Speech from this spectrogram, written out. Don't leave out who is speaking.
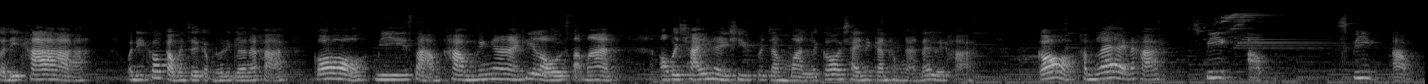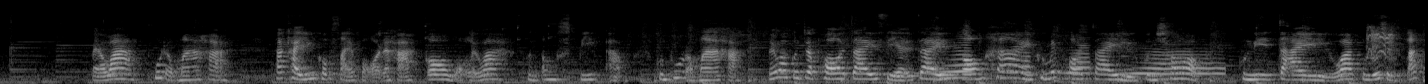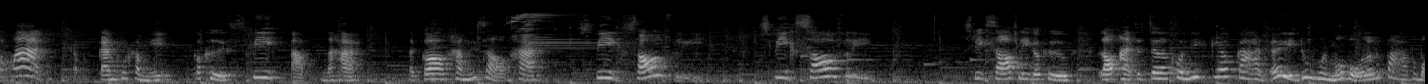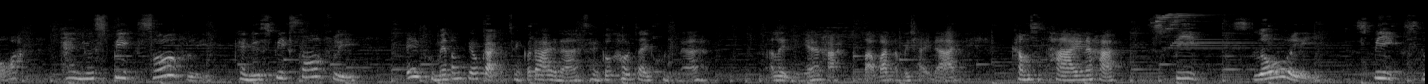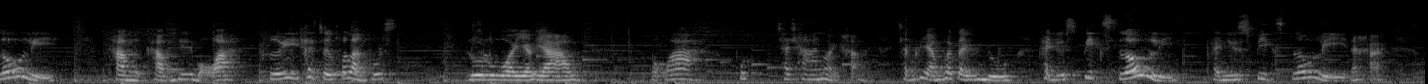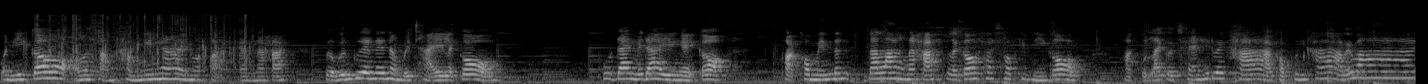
Speaker 1: วัสดีค่ะ วันนี้ก็กลับมาเจอกับนุชอีกแล้วนะคะ ก็มี 3คำง่าย ๆ ที่เราสามารถเอาไปใช้ในชีวิตประจำวัน แล้วก็ใช้ในการทำงานได้เลยค่ะ ก็คำแรกนะคะ speak up speak up แปลว่าพูดออกมาค่ะ ถ้าใครยิ่งคบสายฝอนะคะ ก็บอกเลยว่าคุณต้อง speak up คุณพูดออกมาค่ะ ไม่ว่าคุณจะพอใจเสียใจร้องไห้ คุณไม่พอใจหรือคุณชอบ คุณดีใจหรือว่าคุณรู้สึกรักมากๆ การพูดคำนี้ก็คือ speak up นะคะ แล้วก็คำที่สองค่ะ speak softly speak softly speak softly ก็คือเราอาจจะเจอคนที่เกลี้ยกล่อมเอ้ย ดูเหมือนโมโหแล้วหรือเปล่าเขาบอกว่า can you speak softly can you speak softly เอ้ยคุณไม่ต้องเกลี้ยกล่อมกับฉันก็ได้นะ ฉันก็เข้าใจคุณนะ อะไรอย่างเงี้ยค่ะ สามารถนำไปใช้ได้คำสุดท้ายนะคะ speak slowly speak slowly คำหนึ่งคำที่บอกว่า เฮ้ย ถ้าเจอฝรั่งพูดรัวๆ ยาวๆ บอกว่าพูดช้าๆ หน่อยค่ะ ฉันพยายามเข้าใจคุณดู Can you speak slowly Can you speak slowly นะคะ วันนี้ก็เอาสามคำง่ายๆ มาฝากกันนะคะ เผื่อเพื่อนๆ ได้นำไปใช้แล้วก็ พูดได้ไม่ได้ยังไงก็ฝากคอมเมนต์ด้านด้านล่างนะคะ แล้วก็ถ้าชอบคลิปนี้ก็ฝากกดไลค์กดแชร์ให้ด้วยค่ะ ขอบคุณค่ะ บ๊ายบาย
